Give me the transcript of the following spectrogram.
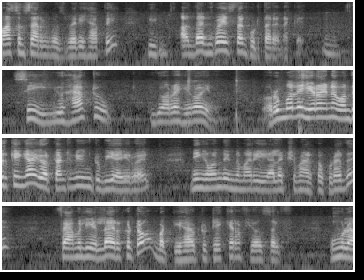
Vasan sir was very happy அந்த அட்வைஸ் தான் கொடுத்தாரு எனக்கு. See you have to you are a heroine வரும்போதே ஹீரோயினாக வந்திருக்கீங்க. You are continuing to be a heroine நீங்கள் வந்து இந்த மாதிரி அலட்சியமாக இருக்கக்கூடாது. ஃபேமிலி எல்லாம் இருக்கட்டும் but you have to take care of yourself உங்களை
